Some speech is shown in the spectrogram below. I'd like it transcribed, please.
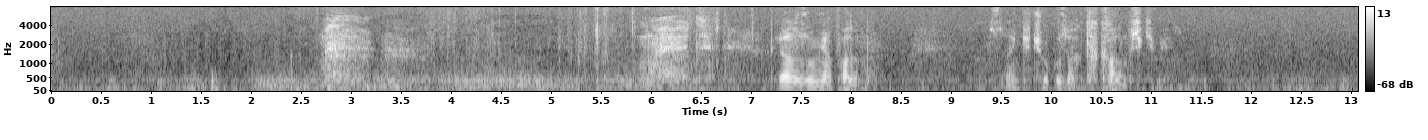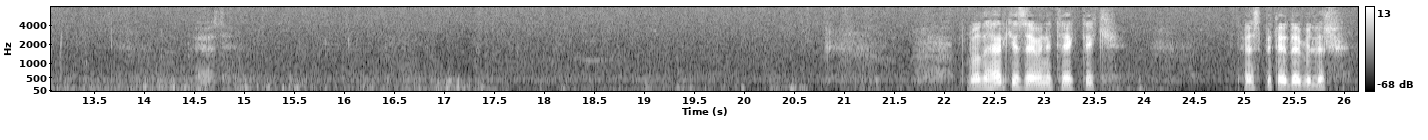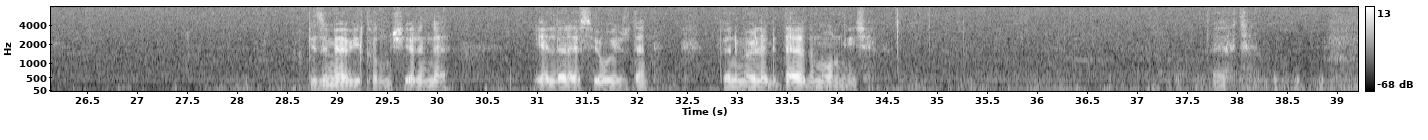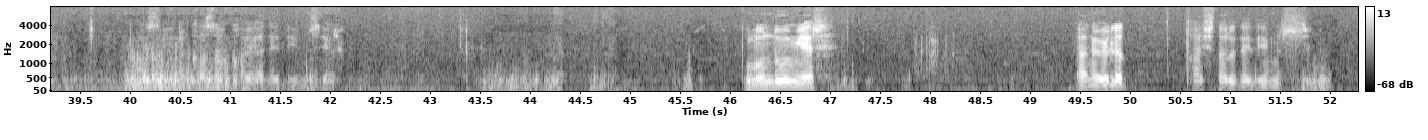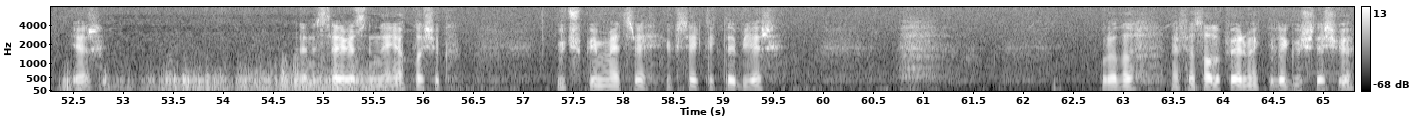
Evet. Biraz zoom yapalım. Sanki çok uzakta kalmış gibi. Evet. Burada herkes evini tek tek tespit edebilir. Bizim ev yıkılmış yerinde. Yerler esiyor o yüzden. Benim öyle bir derdim olmayacak. Evet. Burası yine Kazankaya dediğimiz yer. Bulunduğum yer yani öyle taşları dediğimiz yer deniz seviyesinden yaklaşık 3000 metre yükseklikte bir yer. Burada nefes alıp vermek bile güçleşiyor.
